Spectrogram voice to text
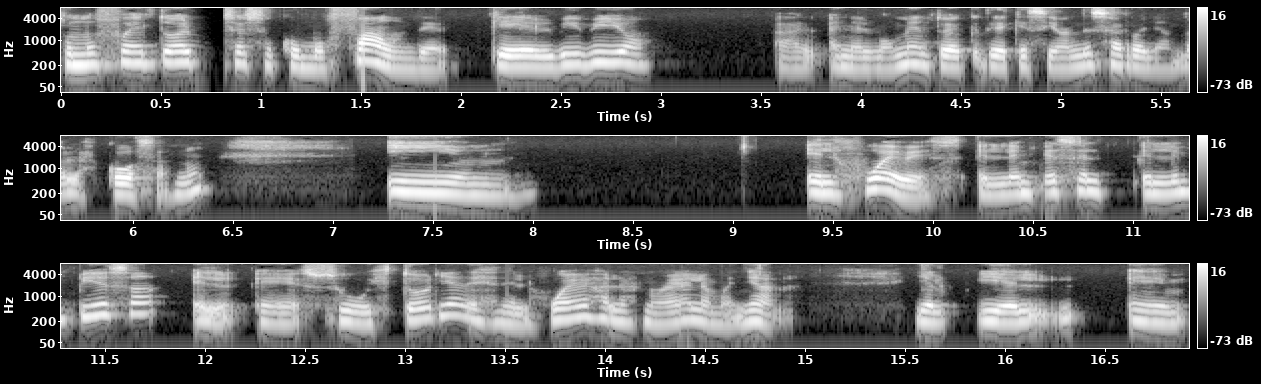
cómo fue todo el proceso como founder que él vivió en el momento de, que se iban desarrollando las cosas, ¿no? Y el jueves, él empieza, él empieza eh, su historia desde el jueves a las 9 de la mañana. Y él, y él em,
